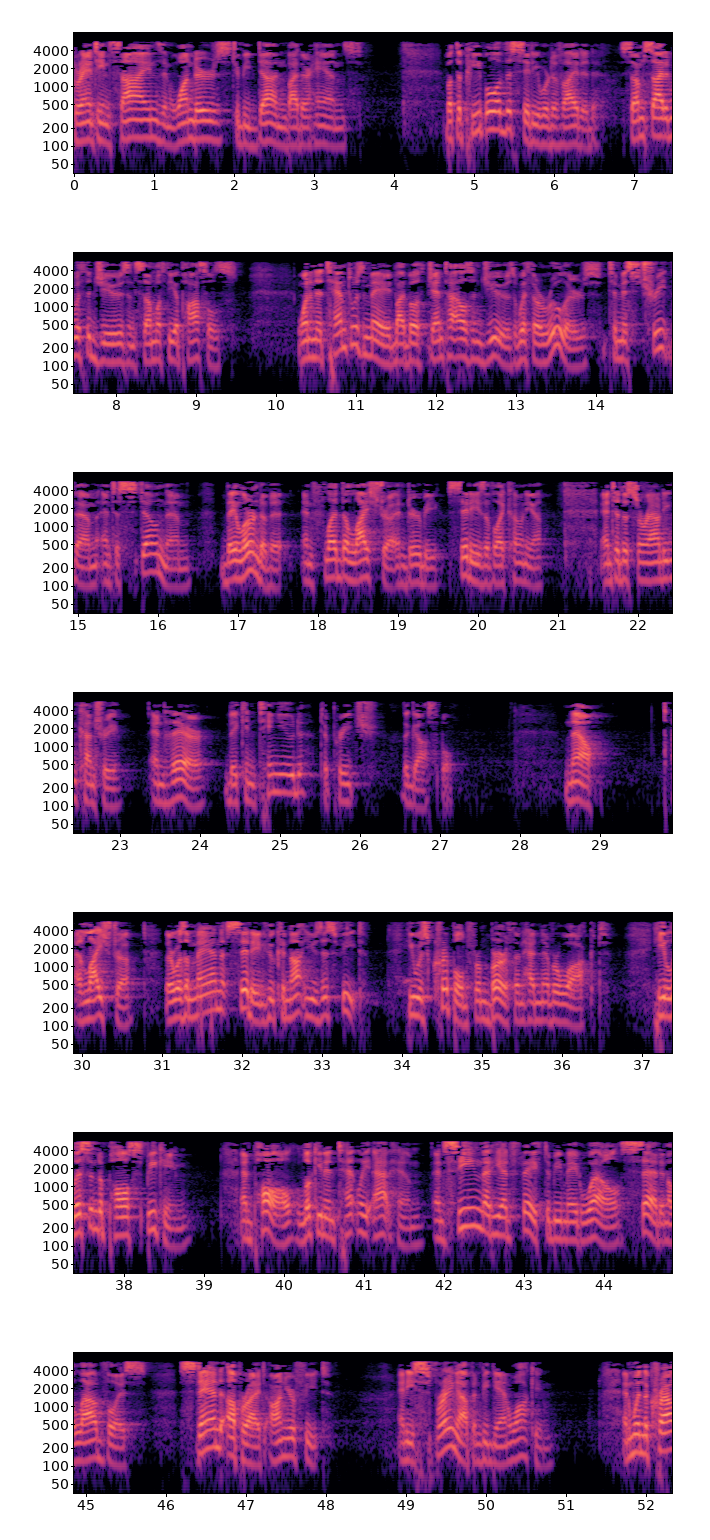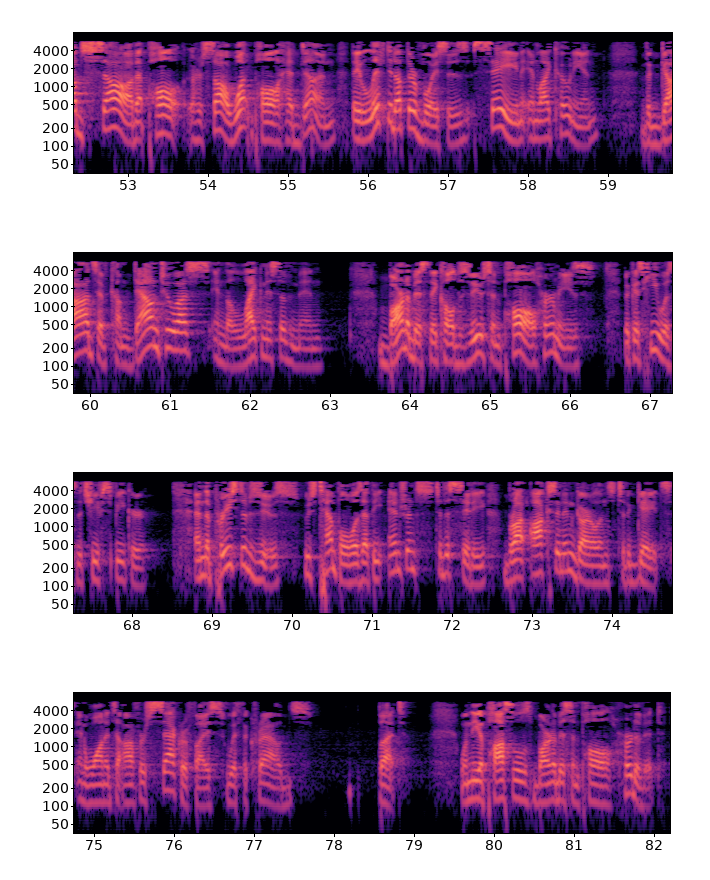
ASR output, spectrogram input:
granting signs and wonders to be done by their hands. But the people of the city were divided. Some sided with the Jews and some with the apostles. When an attempt was made by both Gentiles and Jews with their rulers to mistreat them and to stone them, they learned of it and fled to Lystra and Derbe, cities of Lycaonia, and to the surrounding country, and there they continued to preach the gospel. Now, at Lystra, there was a man sitting who could not use his feet. He was crippled from birth and had never walked. He listened to Paul speaking, and Paul, looking intently at him and seeing that he had faith to be made well, said in a loud voice, Stand upright on your feet. And he sprang up and began walking. And when the crowd saw that Paul or saw what Paul had done, they lifted up their voices, saying in Lycaonian, "The gods have come down to us in the likeness of men." Barnabas they called Zeus and Paul Hermes, because he was the chief speaker. And the priest of Zeus, whose temple was at the entrance to the city, brought oxen and garlands to the gates and wanted to offer sacrifice with the crowds. But when the apostles Barnabas and Paul heard of it,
